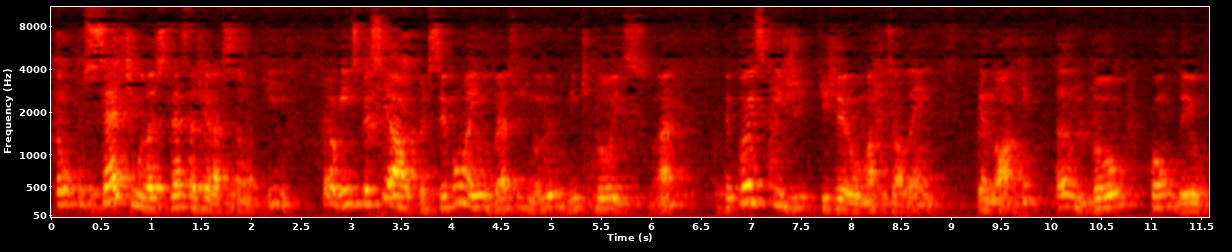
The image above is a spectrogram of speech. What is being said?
Então o sétimo desta geração aqui foi alguém especial. Percebam aí no verso de número 22. Não é? Depois que, que gerou Matusalém, Enoque andou com Deus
